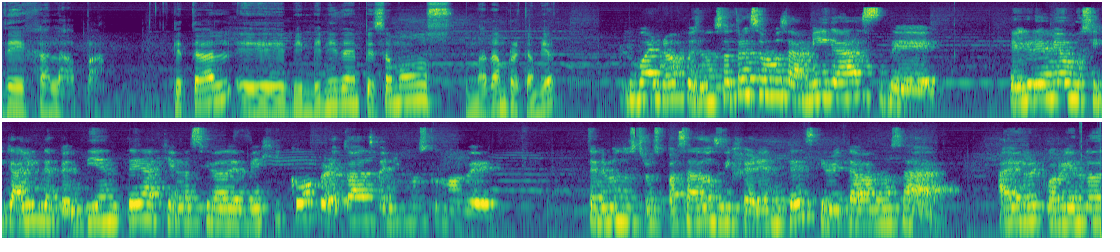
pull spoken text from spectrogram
de Jalapa. ¿Qué tal? Eh, bienvenida, empezamos, Madame Recamier. Bueno, pues nosotras somos amigas de el gremio musical independiente aquí en la Ciudad de México, pero todas venimos como de, tenemos nuestros pasados diferentes que ahorita vamos a, ir recorriendo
